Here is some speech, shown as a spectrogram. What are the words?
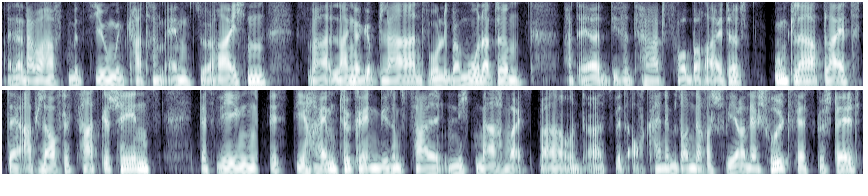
einer dauerhaften Beziehung mit Katrin M. zu erreichen. Es war lange geplant, wohl über Monate hat er diese Tat vorbereitet. Unklar bleibt der Ablauf des Tatgeschehens. Deswegen ist die Heimtücke in diesem Fall nicht nachweisbar und es wird auch keine besondere Schwere der Schuld festgestellt.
